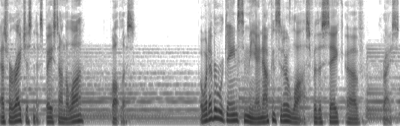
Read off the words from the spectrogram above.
As for righteousness, based on the law, faultless. But whatever were gains to me, I now consider loss for the sake of Christ.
